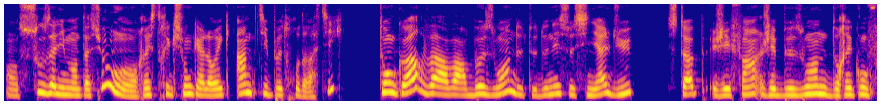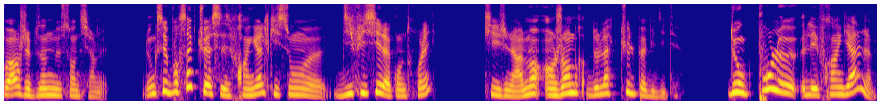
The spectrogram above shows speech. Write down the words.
en sous-alimentation ou en restriction calorique un petit peu trop drastique, ton corps va avoir besoin de te donner ce signal du stop, j'ai faim, j'ai besoin de réconfort, j'ai besoin de me sentir mieux. Donc c'est pour ça que tu as ces fringales qui sont euh, difficiles à contrôler, qui généralement engendrent de la culpabilité. Donc pour les fringales,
